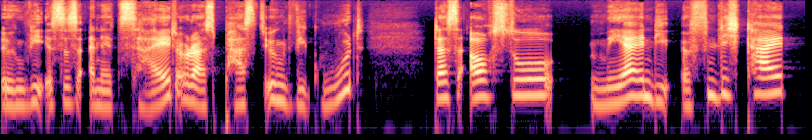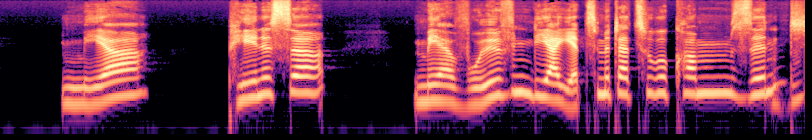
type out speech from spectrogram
irgendwie ist es eine Zeit oder es passt irgendwie gut, dass auch so mehr in die Öffentlichkeit, mehr Penisse, mehr Vulven, die ja jetzt mit dazugekommen sind. Mhm.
